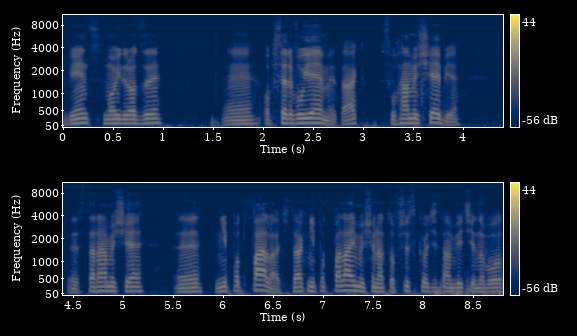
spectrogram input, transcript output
Więc, moi drodzy, e, obserwujemy, tak? Słuchamy siebie, e, staramy się nie podpalać, tak? Nie podpalajmy się na to wszystko, gdzie tam wiecie, no bo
